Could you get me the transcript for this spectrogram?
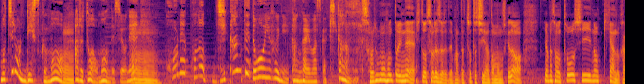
もちろんリスクもあるとは思うんですよね。うん、これこの時間ってどういうふうに考えますか？期間。それも本当にね人それぞれでまたちょっと違うと思うんですけどやっぱその投資の期間の考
